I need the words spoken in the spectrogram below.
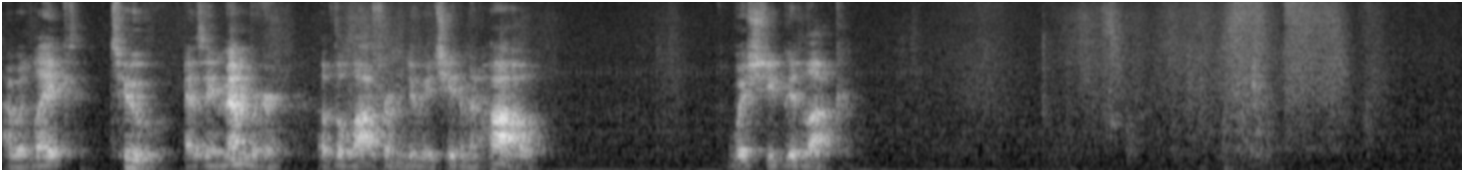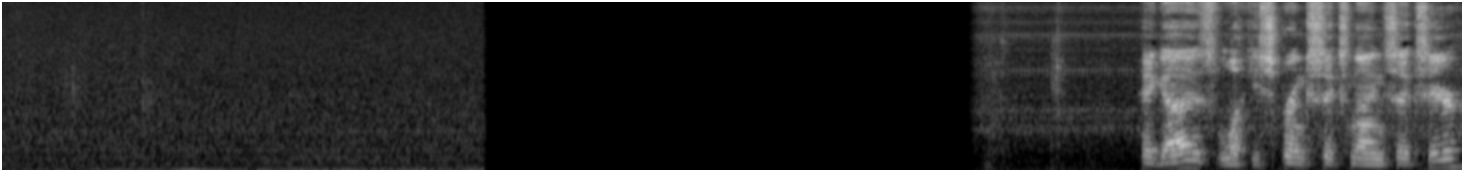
I would like to, as a member of the law firm Dewey Cheatham and Hall, wish you good luck. Hey guys, Lucky Sprink 696 here,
